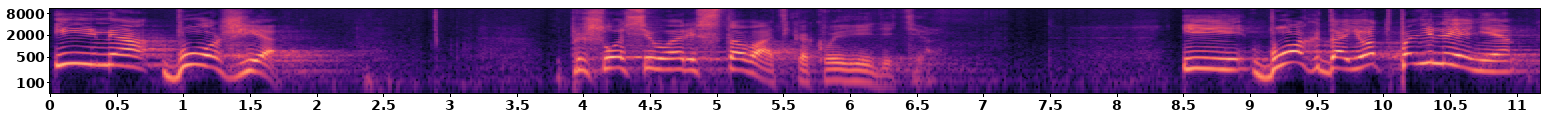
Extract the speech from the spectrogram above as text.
имя Божье. Пришлось его арестовать, как вы видите. И Бог дает повеление.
